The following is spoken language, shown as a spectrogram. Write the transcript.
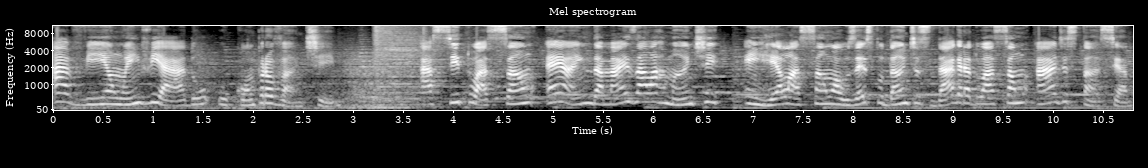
haviam enviado o comprovante. A situação é ainda mais alarmante em relação aos estudantes da graduação à distância.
